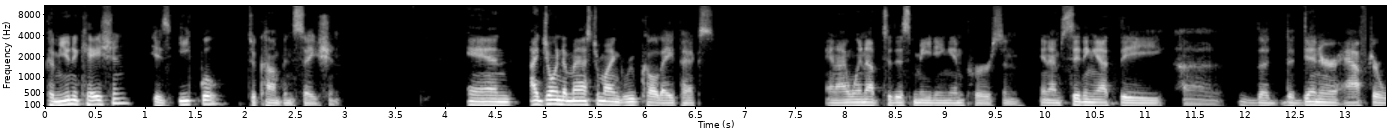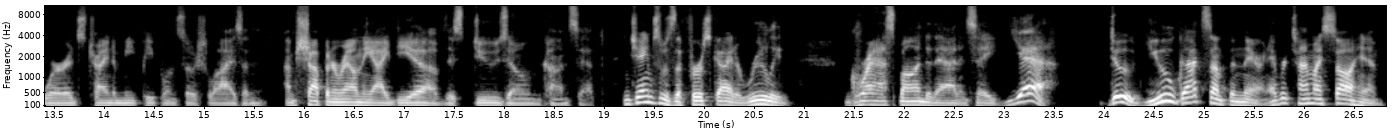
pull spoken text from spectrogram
communication is equal to compensation. And I joined a mastermind group called Apex. And I went up to this meeting in person, and I'm sitting at the uh, the the dinner afterwards, trying to meet people and socialize. And I'm shopping around the idea of this do zone concept. And James was the first guy to really grasp onto that and say, "Yeah, dude, you got something there." And every time I saw him,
